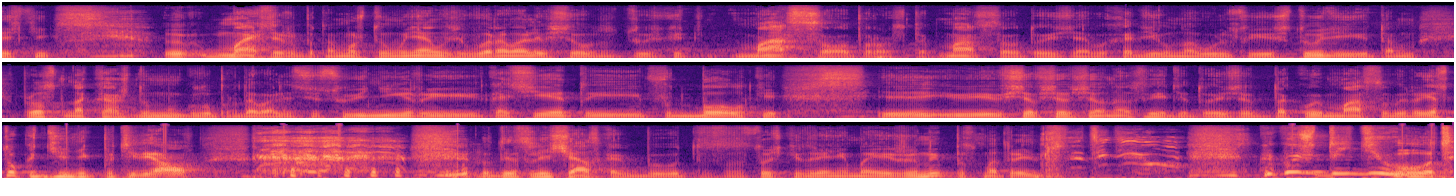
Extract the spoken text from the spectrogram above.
возможностей. Мастер, потому что у меня воровали все то есть, массово просто, массово. То есть я выходил на улицу из студии, и там просто на каждом углу продавались и сувениры, и кассеты, и футболки, и все-все-все на свете. То есть это такой массовый... Я столько денег потерял. Вот если сейчас как бы вот с точки зрения моей жены посмотреть какой же ты идиот!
